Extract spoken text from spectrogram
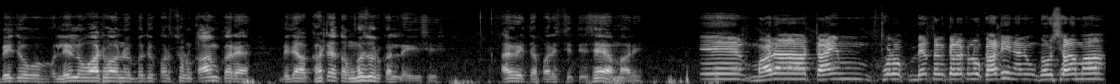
બીજું લીલું વાટવાનું બધું પરસું કામ કરે બીજા ઘટે તો મજૂર કરી લઈએ છીએ. આવી રીતે પરિસ્થિતિ છે અમારી. એ મારા ટાઈમ થોડોક બે ત્રણ કલાકનો કાઢીને હું ગૌશાળામાં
